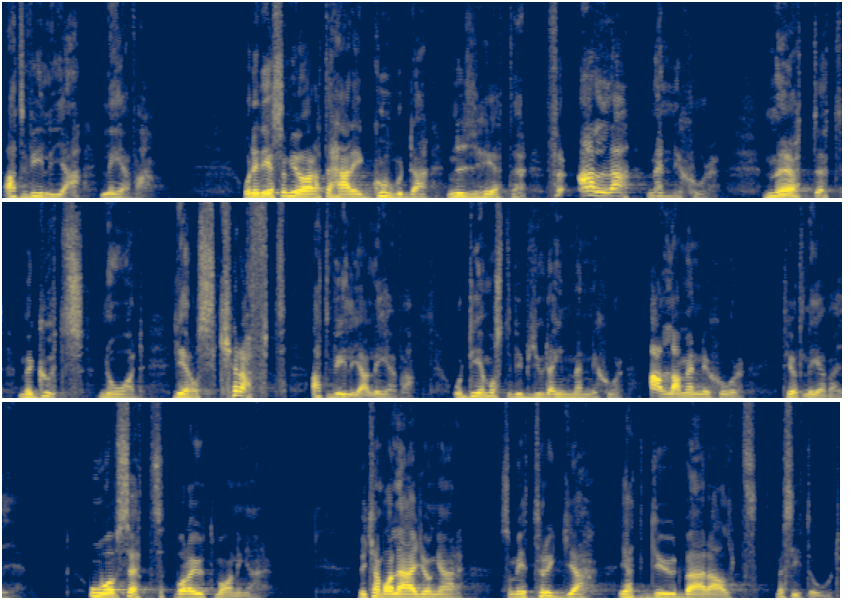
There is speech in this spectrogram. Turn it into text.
att vilja leva. Och Det är det som gör att det här är goda nyheter för alla människor. Mötet med Guds nåd ger oss kraft att vilja leva. Och det måste vi bjuda in människor, alla människor, till att leva i. Oavsett våra utmaningar. Vi kan vara lärjungar som är trygga i att Gud bär allt med sitt ord.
